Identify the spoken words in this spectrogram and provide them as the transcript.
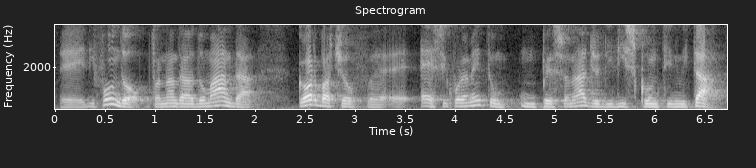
E di fondo, tornando alla domanda, Gorbaciov eh, è sicuramente un, un personaggio di discontinuità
